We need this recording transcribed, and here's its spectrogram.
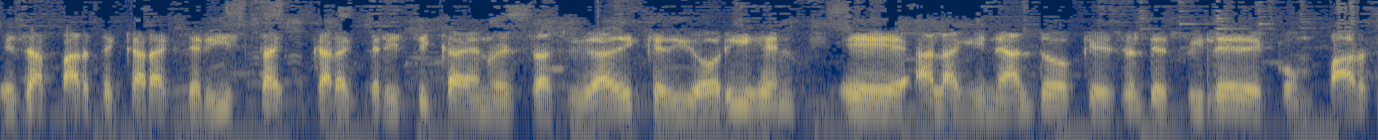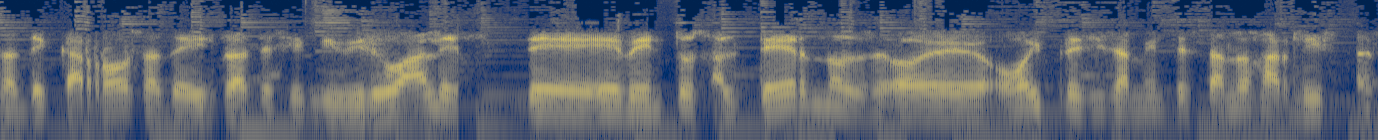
esa parte característica, característica de nuestra ciudad y que dio origen eh, al aguinaldo, que es el desfile de comparsas, de carrozas, de disfraces individuales, de eventos alternos. Eh, hoy precisamente están los jarlistas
